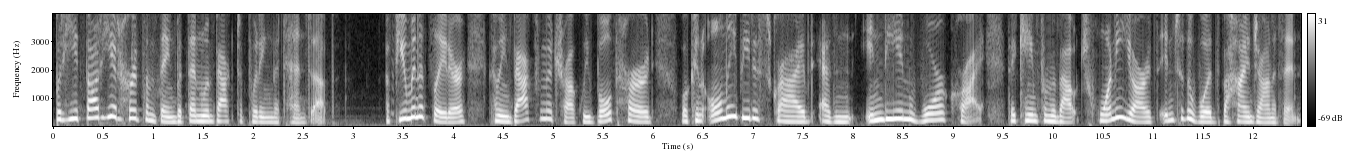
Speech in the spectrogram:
but he thought he had heard something, but then went back to putting the tent up. A few minutes later, coming back from the truck, we both heard what can only be described as an Indian war cry that came from about 20 yards into the woods behind Jonathan.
